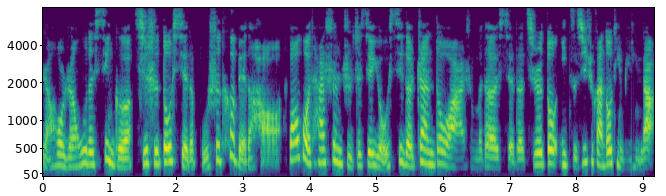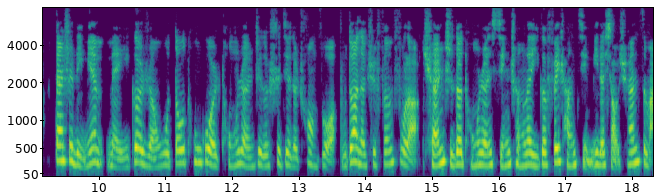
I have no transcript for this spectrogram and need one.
然后人物的性格其实都写的不是特别的好，包括他甚至这些游戏的战斗啊什么的写的其实都你仔细去看都挺平的，但是里面每一个人物都通过同人这个世界的创作，不断的去丰富了全职的同人形成了一个非常紧密的小圈子嘛。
